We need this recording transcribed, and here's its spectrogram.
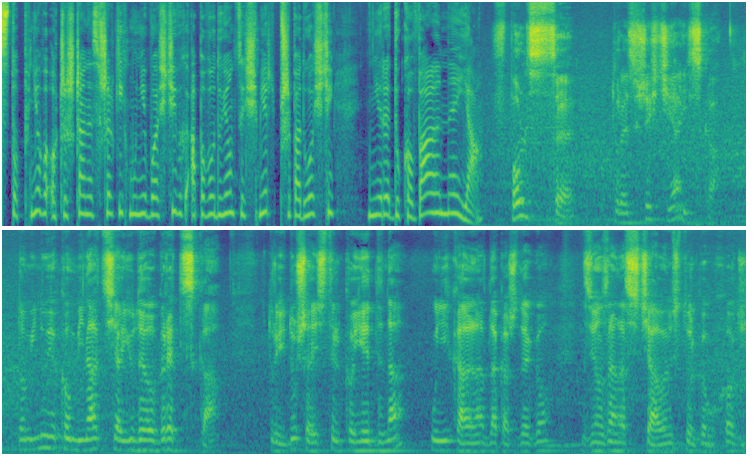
stopniowo oczyszczane z wszelkich mu niewłaściwych, a powodujących śmierć przypadłości nieredukowalne ja? W Polsce, która jest chrześcijańska, dominuje kombinacja judeo-grecka, której dusza jest tylko jedna, unikalna dla każdego, związana z ciałem, z którego uchodzi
